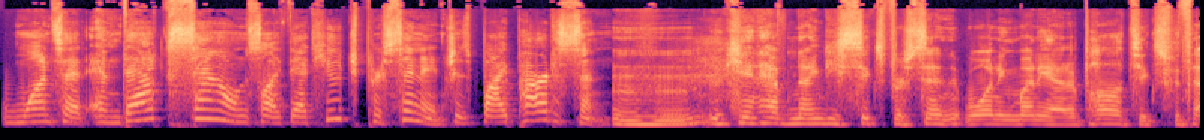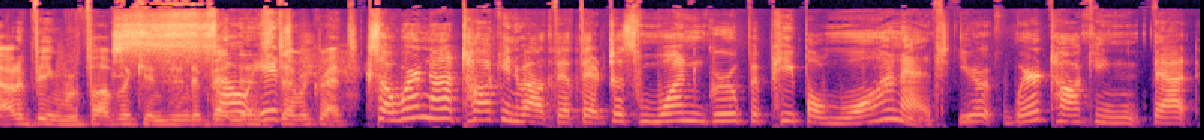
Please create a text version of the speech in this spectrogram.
wants it, and that sounds like that huge percentage is bipartisan. Mm-hmm. You can't have 96% wanting money out of politics without it being Republicans, independents, it's- Democrats. So we're not talking about that. That just one group of people want it. You're, we're talking that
